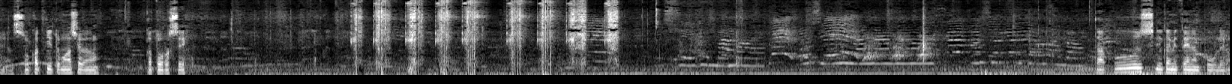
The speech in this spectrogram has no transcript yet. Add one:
Yan, sukat dito mga sir, ano, 14. Tapos, gagamit tayo ng puller.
